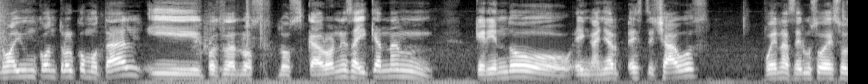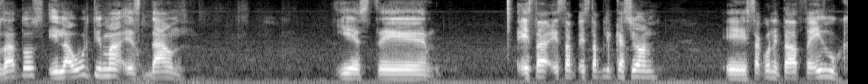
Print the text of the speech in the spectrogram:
no hay, un control como tal y pues los, los cabrones ahí que andan queriendo engañar este chavos pueden hacer uso de esos datos. Y la última es Down. Y este, esta, esta, esta aplicación eh, está conectada a Facebook.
